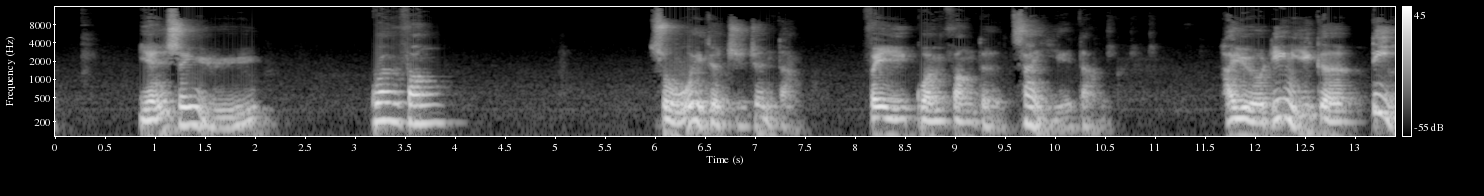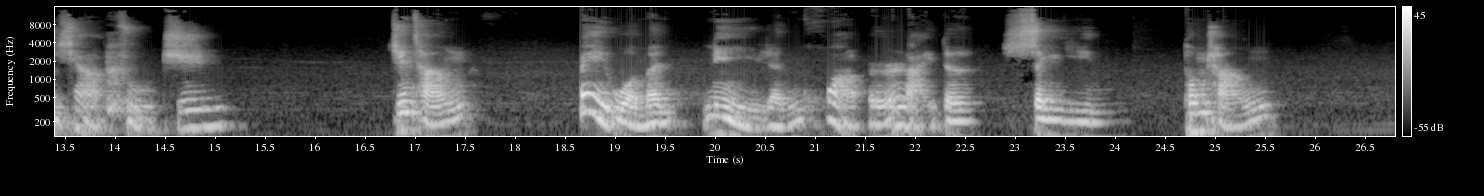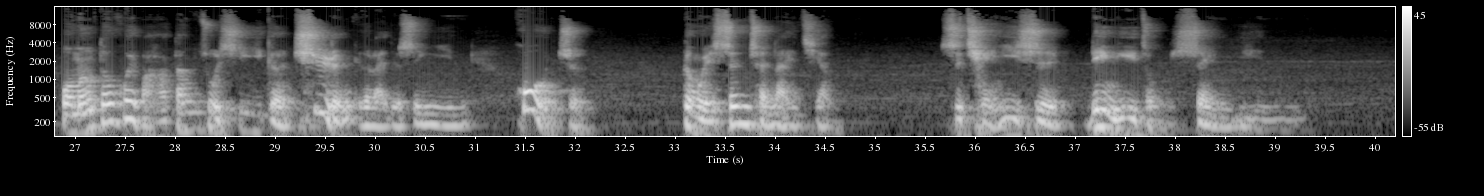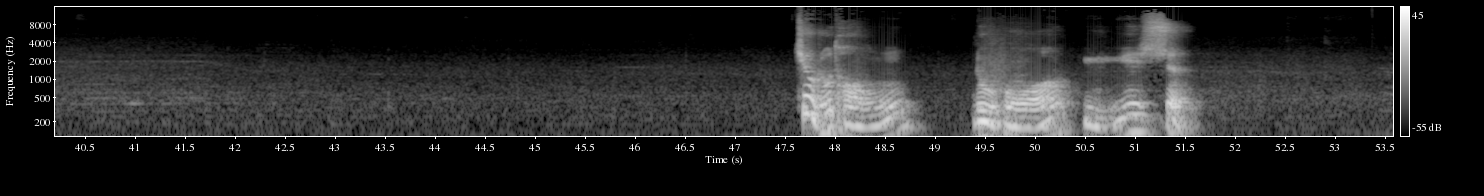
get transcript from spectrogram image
延伸于官方所谓的执政党，非官方的在野党。还有另一个地下组织，经常被我们拟人化而来的声音，通常我们都会把它当做是一个吃人格来的声音，或者更为深层来讲，是潜意识另一种声音。就如同鲁伯与约瑟，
